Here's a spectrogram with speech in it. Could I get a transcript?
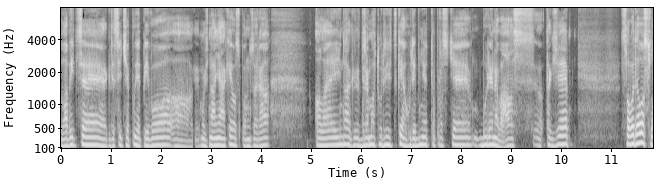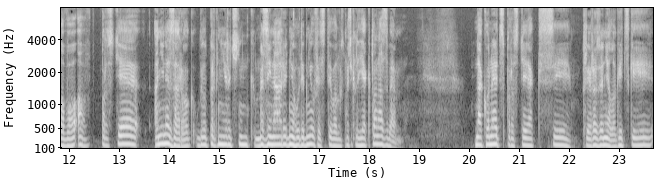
lavice, kde se čepuje pivo a možná nějakého sponzora, ale jinak dramaturgicky a hudebně to prostě bude na vás. Takže slovo dalo slovo a prostě ani ne za rok byl první ročník Mezinárodního hudebního festivalu. Jsme řekli, jak to nazvem nakonec prostě jak si přirozeně logicky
